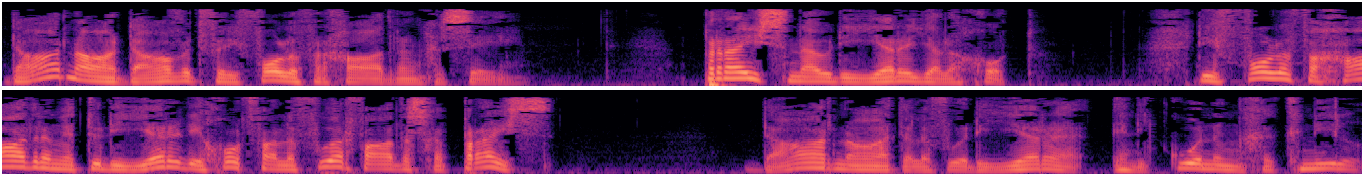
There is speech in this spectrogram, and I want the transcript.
Daarna het Dawid vir die volle vergadering gesê: Prys nou die Here julle God. Die volle vergadering het toe die Here die God van hulle voorvaders geprys. Daarna het hulle voor die Here en die koning gekniel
